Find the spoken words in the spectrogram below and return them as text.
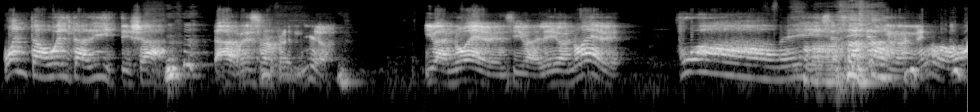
¿Cuántas vueltas diste ya? Estaba re sorprendido. Iba nueve encima, le digo, nueve. ¡Wow! Me dice así, los negros.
